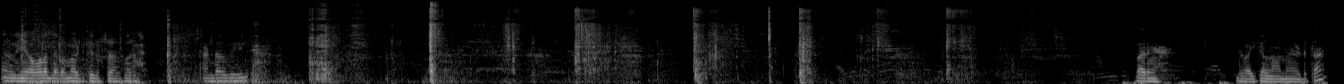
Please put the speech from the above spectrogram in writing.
பாருங்க எவ்வளோ தடமாக எடுத்துக்கிட்டாரு பாருங்க ரெண்டாவது வெயில். பாருங்கள் இந்த வைக்கல் நான் தான் எடுத்தேன்.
